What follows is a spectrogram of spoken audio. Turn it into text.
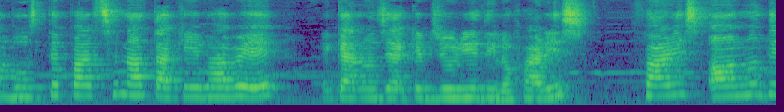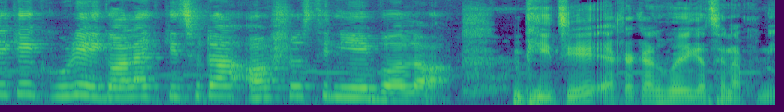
বুঝতে পারছে না তাকে এভাবে কেন জ্যাকেট জড়িয়ে দিল ফারিস ফারিস অন্যদিকে ঘুরে গলায় কিছুটা অস্বস্তি নিয়ে বল ভিজে একাকার হয়ে গেছেন আপনি।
